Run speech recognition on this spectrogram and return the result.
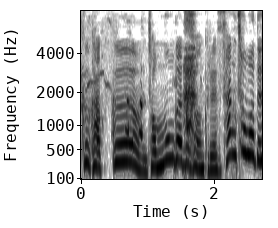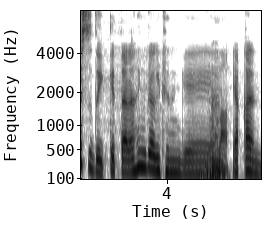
그 가끔 전문가들 전 그래서 상처받을 수도 있겠다라는 생각이 드는 게 음. 막 약간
